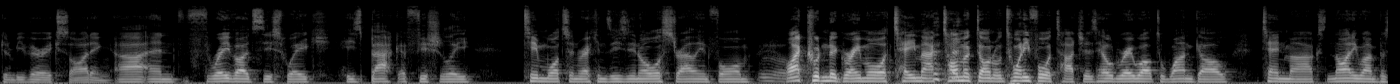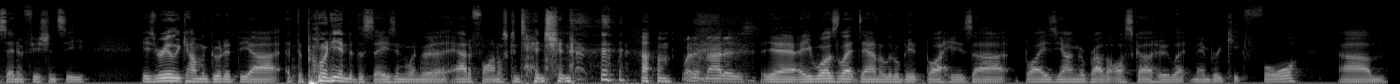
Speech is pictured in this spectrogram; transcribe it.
Going to be very exciting. Uh, and three votes this week. He's back officially. Tim Watson reckons he's in all Australian form. I couldn't agree more. T Mac, Tom McDonald, 24 touches, held Riewoldt to one goal, 10 marks, 91% efficiency. He's really coming good at the uh, at the pointy end of the season when we're out of finals contention. um, When it matters. yeah, he was let down a little bit by his uh, by his younger brother Oscar, who let Membrey kick four. Um,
